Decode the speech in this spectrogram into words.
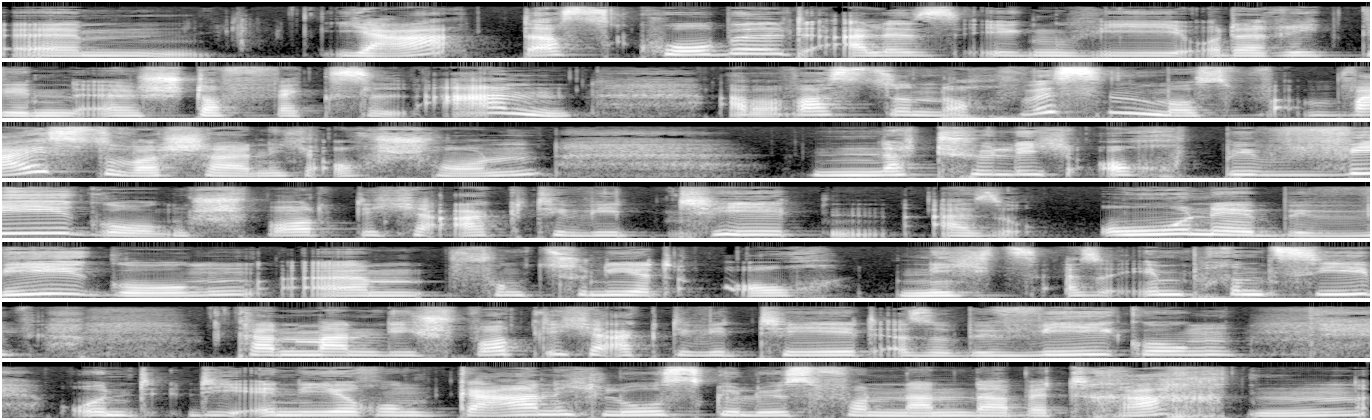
ähm, ja, das kurbelt alles irgendwie oder regt den äh, Stoffwechsel an. Aber was du noch wissen musst, weißt du wahrscheinlich auch schon, natürlich auch Bewegung, sportliche Aktivitäten. Also ohne Bewegung ähm, funktioniert auch nichts. Also im Prinzip kann man die sportliche Aktivität, also Bewegung und die Ernährung gar nicht losgelöst voneinander betrachten.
